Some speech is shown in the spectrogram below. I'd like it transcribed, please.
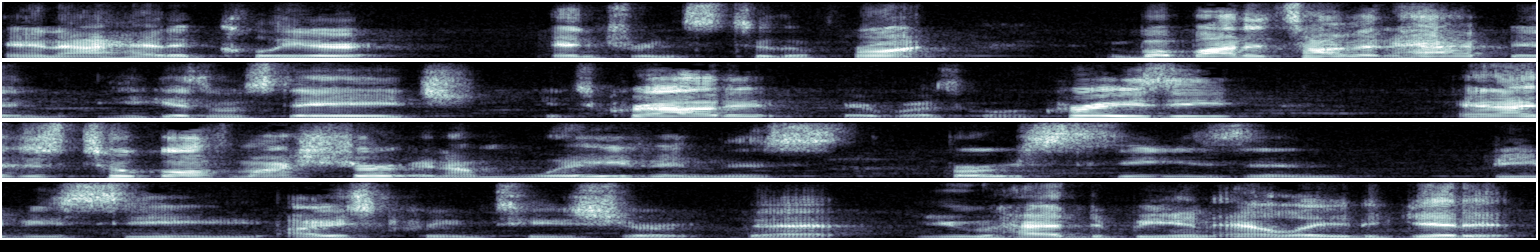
and I had a clear entrance to the front. But by the time it happened, he gets on stage, it's crowded, everybody's going crazy. And I just took off my shirt and I'm waving this first season BBC ice cream t-shirt that you had to be in LA to get it.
